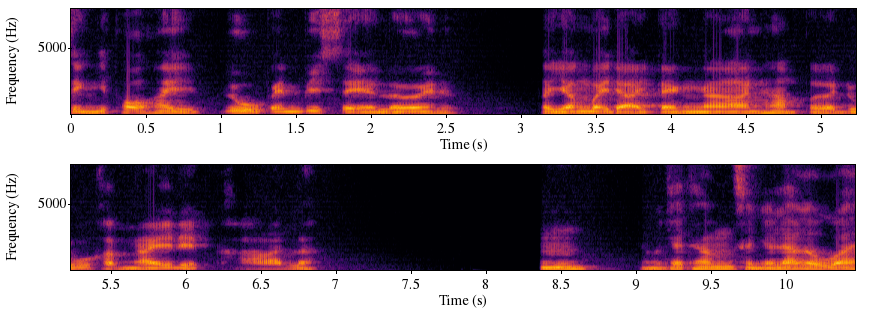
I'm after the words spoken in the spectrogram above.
สิ่งที่พ่อให้ลูกเป็นพิเศษเลยนะถ้ายังไม่ได้แต่งงานห้ามเปิดดูข้างในเด็ดขาดละอืม หนูจะทำสัญลักษณ์เอาไว้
